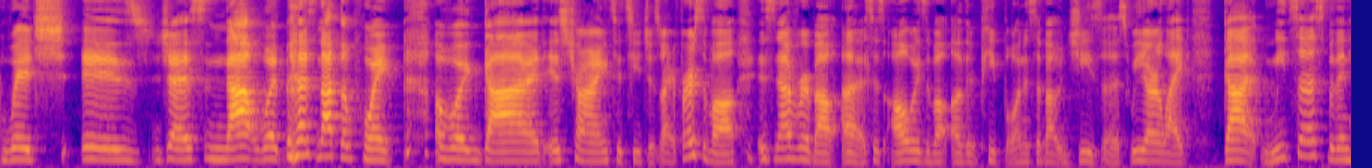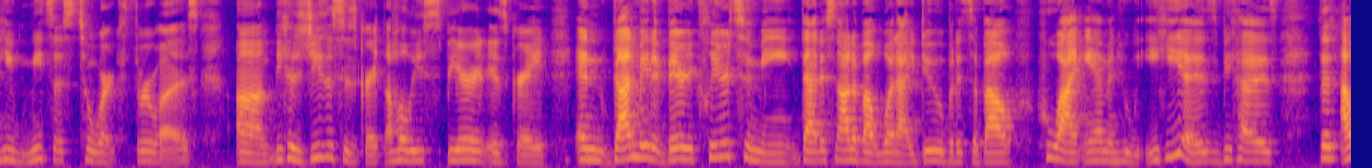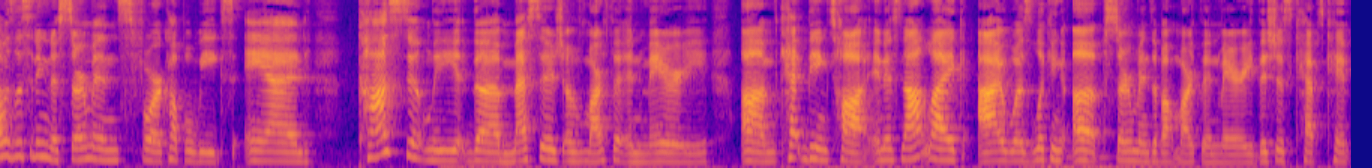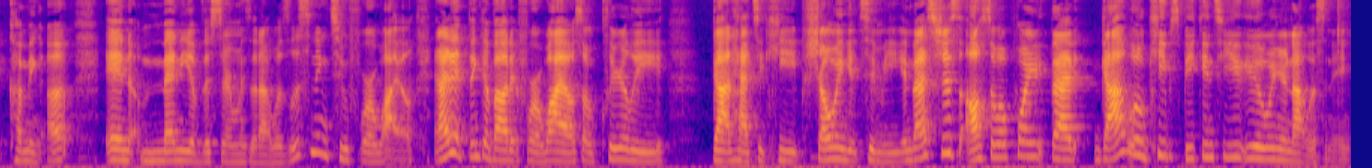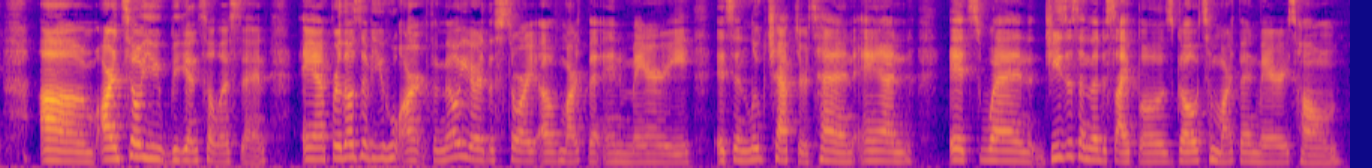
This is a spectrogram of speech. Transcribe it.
Which is just not what that's not the point of what God is trying to teach us, right? First of all, it's never about us, it's always about other people and it's about Jesus. We are like God meets us, but then he meets us to work through us. Um, because Jesus is great, the Holy Spirit is great. And God made it very clear to me that it's not about what I do, but it's about who I am and who He is. Because the I was listening to sermons for a couple weeks and constantly the message of Martha and Mary um, kept being taught. And it's not like I was looking up sermons about Martha and Mary. This just kept coming up in many of the sermons that I was listening to for a while. And I didn't think about it for a while. So clearly, God had to keep showing it to me. And that's just also a point that God will keep speaking to you even when you're not listening, um, or until you begin to listen. And for those of you who aren't familiar, the story of Martha and Mary, it's in Luke chapter 10. And it's when Jesus and the disciples go to Martha and Mary's home.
